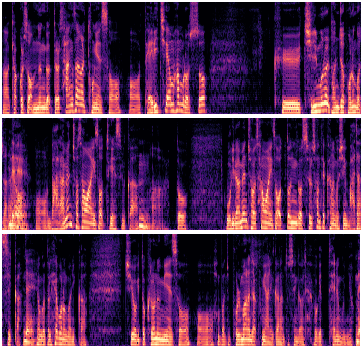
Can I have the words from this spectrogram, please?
어, 겪을 수 없는 것들을 상상을 통해서 어, 대리 체험함으로써 그 질문을 던져보는 거잖아요. 네. 어, 나라면 저 상황에서 어떻게 했을까? 음. 아, 또 우리라면 저 상황에서 어떤 것을 선택하는 것이 맞았을까? 네. 이런 것들을 해보는 거니까 지옥이 또 그런 의미에서 어, 한번 좀 볼만한 작품이 아닐까라는 또 생각을 해보게 되는군요. 네.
